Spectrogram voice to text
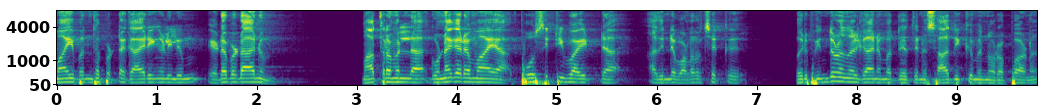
മായി ബന്ധപ്പെട്ട കാര്യങ്ങളിലും ഇടപെടാനും മാത്രമല്ല ഗുണകരമായ പോസിറ്റീവായിട്ട് അതിന്റെ വളർച്ചയ്ക്ക് ഒരു പിന്തുണ നൽകാനും അദ്ദേഹത്തിന് സാധിക്കുമെന്ന് ഉറപ്പാണ്.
